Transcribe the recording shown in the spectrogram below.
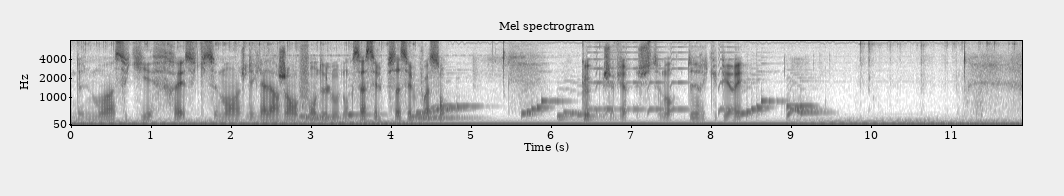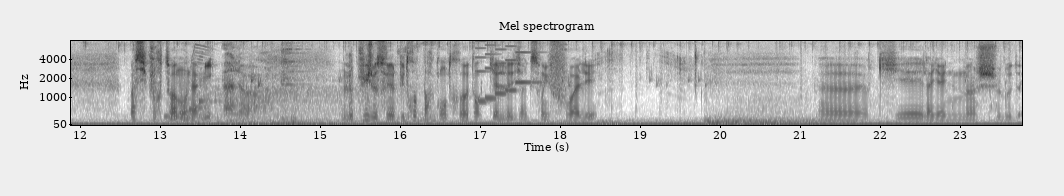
Donne-moi ce qui est frais, ce qui se mange, l'éclat d'argent au fond de l'eau. Donc ça, c'est le, le poisson que je viens justement de récupérer. Voici pour toi, mon ami. Alors... Le puits, je me souviens plus trop par contre euh, dans quelle direction il faut aller. Euh, ok, là il y a une main chelou de...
